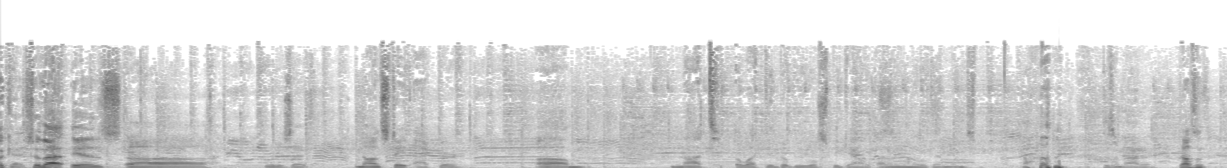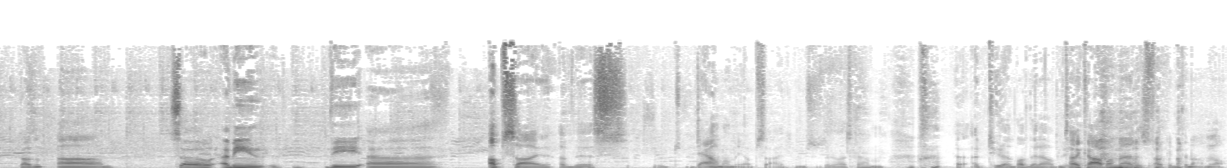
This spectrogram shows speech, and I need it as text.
Okay, so that is uh, what is that? Non-state actor, um, not elected, but we will speak out. I don't even know what that means. Doesn't matter. Doesn't doesn't. Um, so I mean, the uh, upside of this, down on the upside, is their last album. Uh, Dude, I love that album. Ty Cobb on that is fucking phenomenal.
